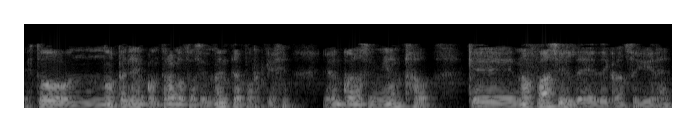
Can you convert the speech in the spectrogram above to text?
Esto no puedes encontrarlo fácilmente porque es un conocimiento que no es fácil de, de conseguir. ¿eh?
